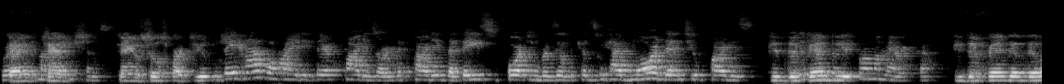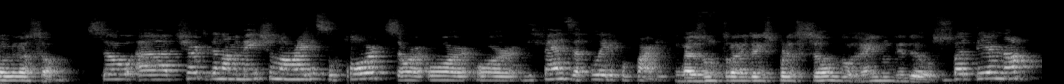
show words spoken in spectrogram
great can- denominations, têm os seus partidos they have already their parties or the parties that they support in Brazil because we have more than two parties que differently from America. que defende a denominação. So uh, church denomination already supports or, or, or defends a political party, mas não traz a expressão do reino de Deus. but they're not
